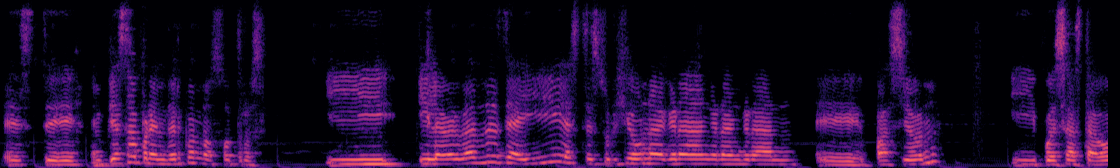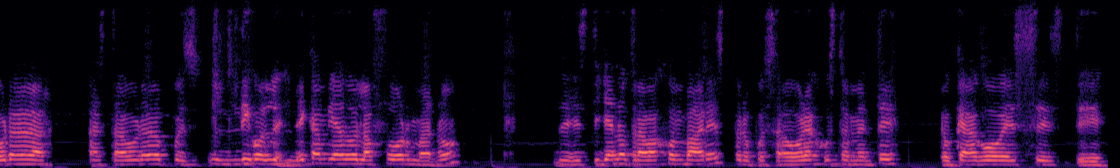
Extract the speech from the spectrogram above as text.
este, empieza a aprender con nosotros. Y, y la verdad desde ahí este, surgió una gran, gran, gran eh, pasión y pues hasta ahora, hasta ahora pues digo, le, he cambiado la forma, ¿no? Este, ya no trabajo en bares, pero pues ahora justamente lo que hago es este,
